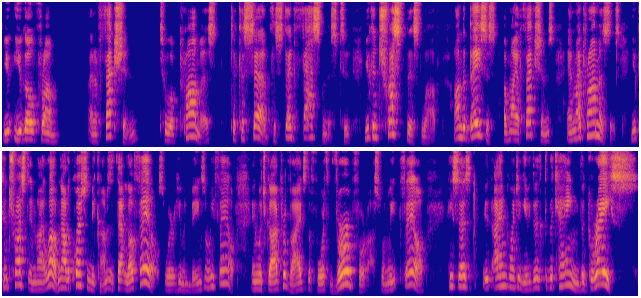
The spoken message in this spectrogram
You, you go from an affection to a promise to kasev, to steadfastness, to you can trust this love on the basis of my affections and my promises. You can trust in my love. Now, the question becomes if that love fails. We're human beings and we fail, in which God provides the fourth verb for us. When we fail, He says, I am going to give you the, the cane, the grace.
